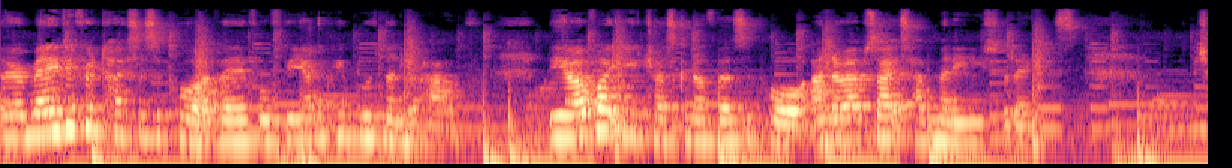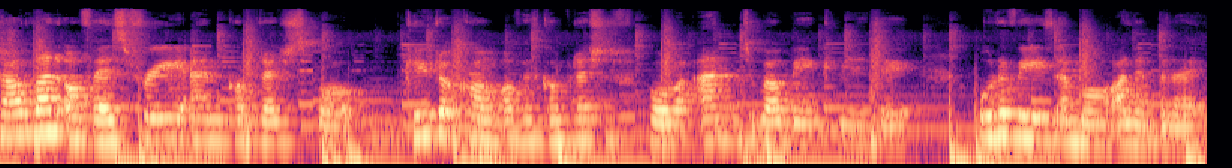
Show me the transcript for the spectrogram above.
There are many different types of support available for young people with mental health. The Isle of Wight Youth Trust can offer support and their websites have many useful links. Childline offers free and confidential support. Kooth.com offers confidential support and wellbeing community. All of these and more are linked below.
